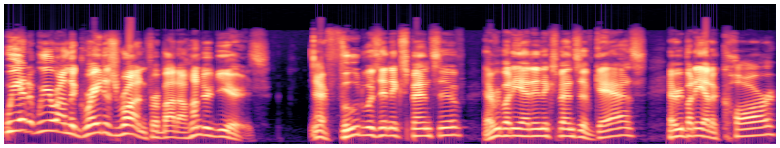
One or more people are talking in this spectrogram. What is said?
We had we were on the greatest run for about hundred years. Our food was inexpensive. Everybody had inexpensive gas. Everybody had a car.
